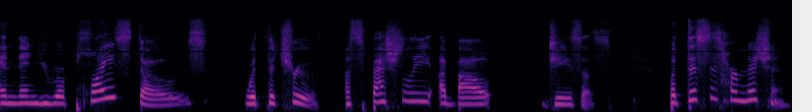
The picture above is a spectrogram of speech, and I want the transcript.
and then you replace those with the truth, especially about Jesus. But this is her mission.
